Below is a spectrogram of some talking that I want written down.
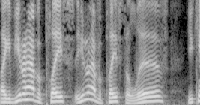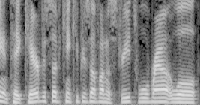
Like if you don't have a place, you don't have a place to live. You can't take care of yourself. You can't keep yourself on the streets. We'll round. We'll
